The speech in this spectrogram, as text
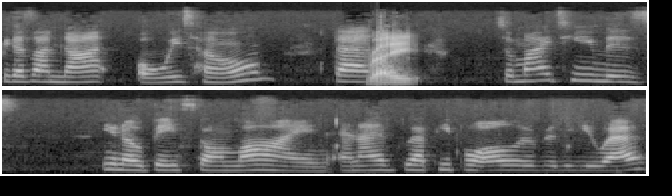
because I'm not always home. That right. So my team is, you know, based online, and I've got people all over the U.S.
